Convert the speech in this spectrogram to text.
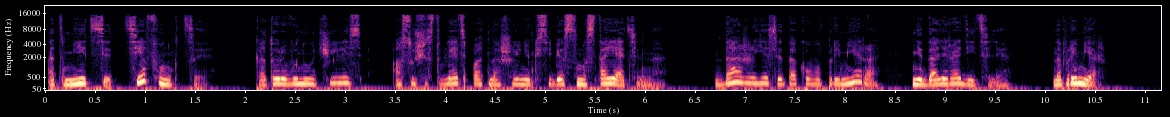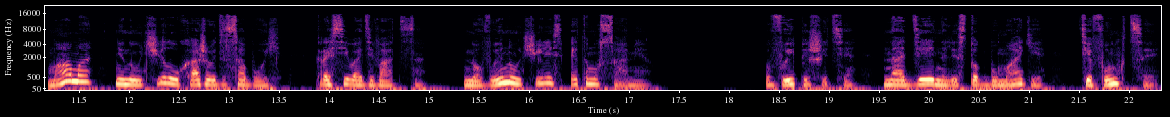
Отметьте те функции, которые вы научились осуществлять по отношению к себе самостоятельно, даже если такого примера не дали родители. Например, мама не научила ухаживать за собой, красиво одеваться, но вы научились этому сами. Выпишите на отдельный листок бумаги те функции,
